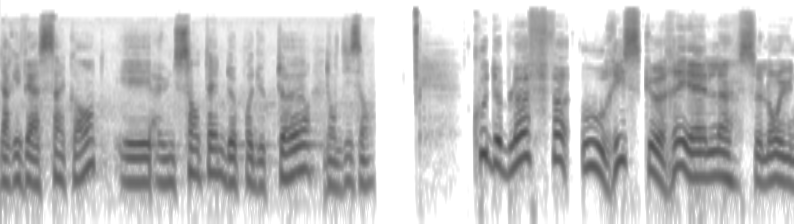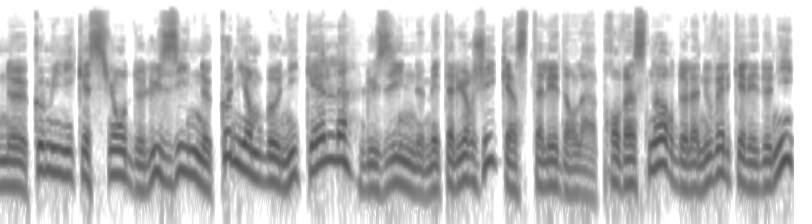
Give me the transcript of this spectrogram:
d'arriver à 50 et à une centaine de producteurs dans 10 ans. Coup de bluff ou risque réel? Selon une communication de l'usine Konyambo Nickel, l'usine métallurgique installée dans la province nord de la Nouvelle-Calédonie,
